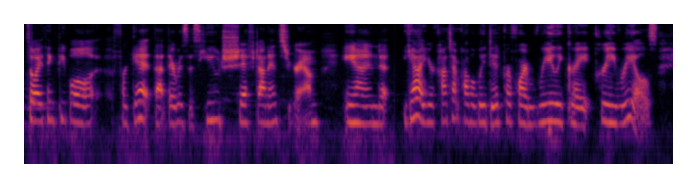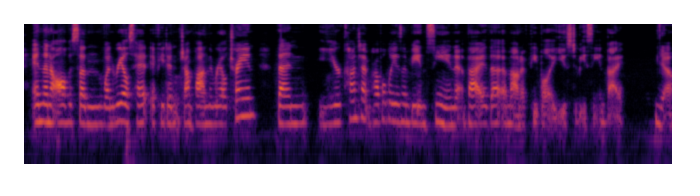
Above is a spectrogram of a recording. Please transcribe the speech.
so i think people forget that there was this huge shift on instagram and yeah, your content probably did perform really great pre Reels. And then all of a sudden, when Reels hit, if you didn't jump on the Reel train, then your content probably isn't being seen by the amount of people it used to be seen by. Yeah.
